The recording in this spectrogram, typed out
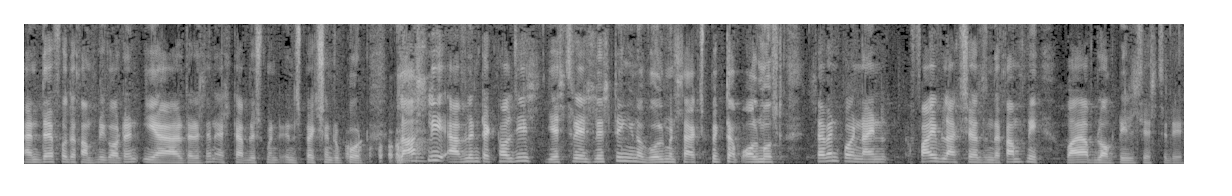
and therefore the company got an EIR, that is an establishment inspection report. Lastly, Avalon Technologies, yesterday's listing, you know, Goldman Sachs picked up almost 7.95 lakh shares in the company via block deals yesterday.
